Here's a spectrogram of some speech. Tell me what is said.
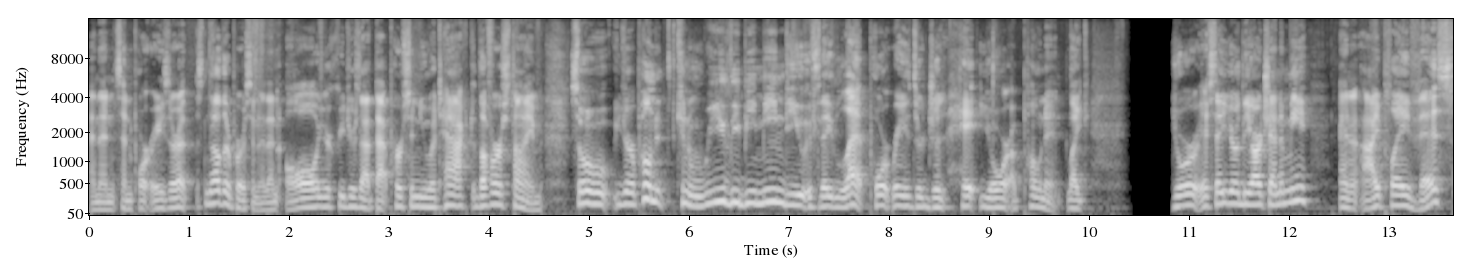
And then send Port Razor at another person and then all your creatures at that person you attacked the first time. So your opponent can really be mean to you if they let Port Razor just hit your opponent. Like, your if say you're the arch enemy and I play this,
